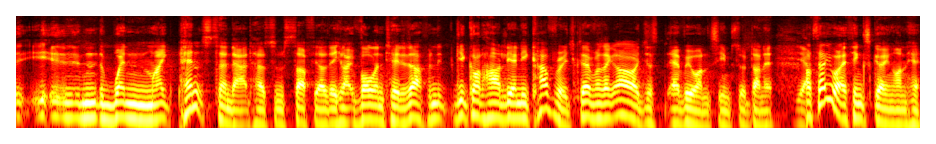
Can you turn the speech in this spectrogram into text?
when Mike Pence turned out to have some stuff the other day, he like volunteered it up, and it, got hardly any coverage because everyone's like, "Oh, just everyone seems to have done it." Yeah. I'll tell you what I think's going on here.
